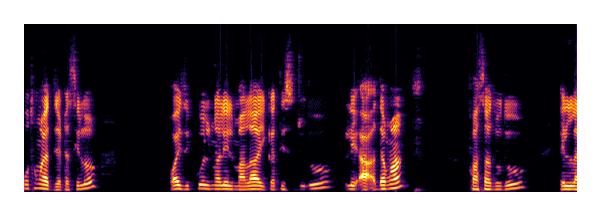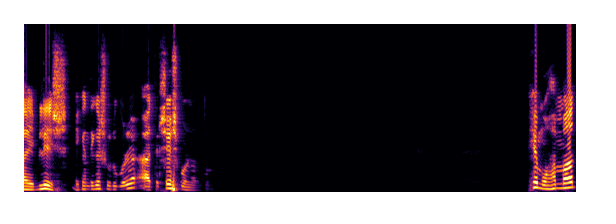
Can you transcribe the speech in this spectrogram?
প্রথম আয়াত যেটা ছিল ওয়াইজিকুল নালিল মালাইকাতিস জুদু লি আদামা ফাসাজুদু ইল্লা ইবলিশ। এখান থেকে শুরু করে আয়াতের শেষ পর্যন্ত। হে মুহাম্মদ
